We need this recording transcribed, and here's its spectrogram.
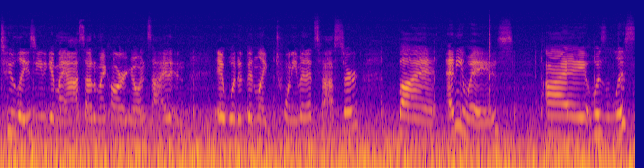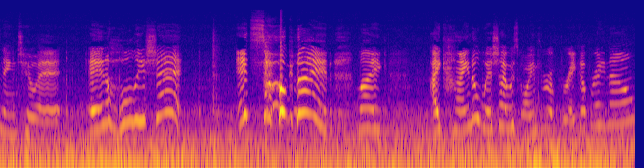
too lazy to get my ass out of my car and go inside, and it would have been like 20 minutes faster. But, anyways, I was listening to it, and holy shit, it's so good! Like, I kind of wish I was going through a breakup right now.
